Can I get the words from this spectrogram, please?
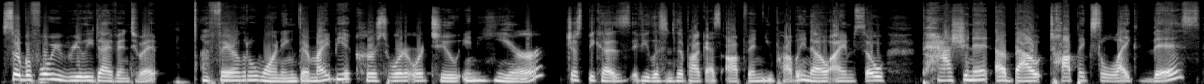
So before we really dive into it, a fair little warning there might be a curse word or two in here just because if you listen to the podcast often, you probably know I am so passionate about topics like this.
